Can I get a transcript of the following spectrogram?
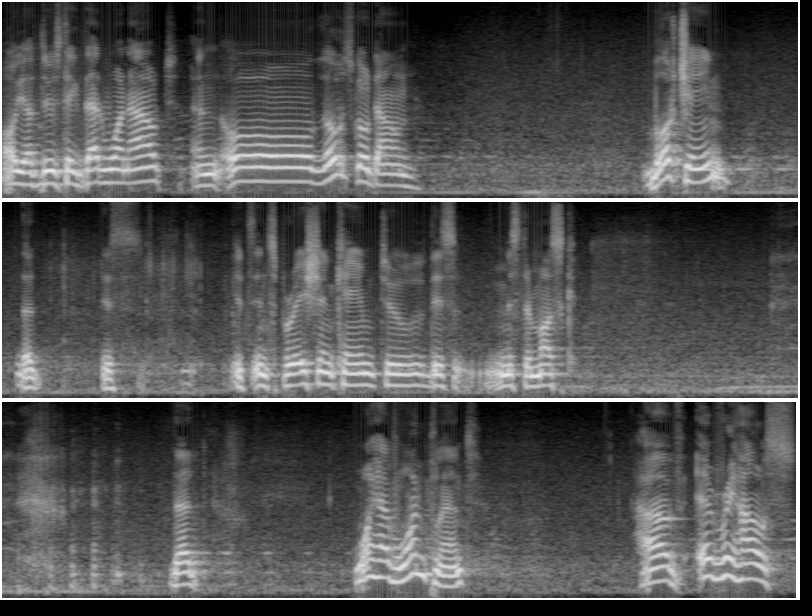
all you have to do is take that one out and all those go down. Blockchain that this its inspiration came to this Mr. Musk that why have one plant, have every house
